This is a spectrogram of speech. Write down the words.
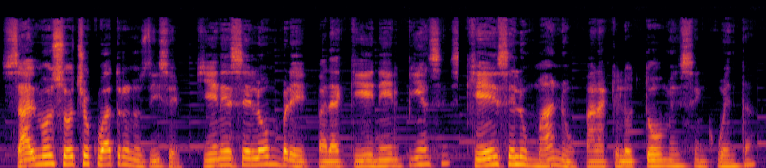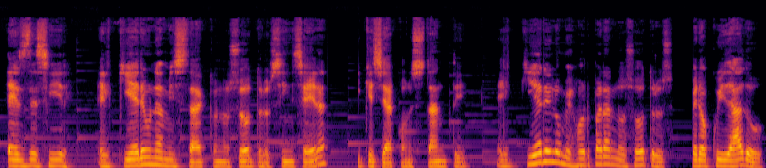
Salmos 8, 4 nos dice, ¿Quién es el hombre para que en él pienses? ¿Qué es el humano para que lo tomes en cuenta? Es decir, Él quiere una amistad con nosotros sincera y que sea constante. Él quiere lo mejor para nosotros, pero cuidado,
